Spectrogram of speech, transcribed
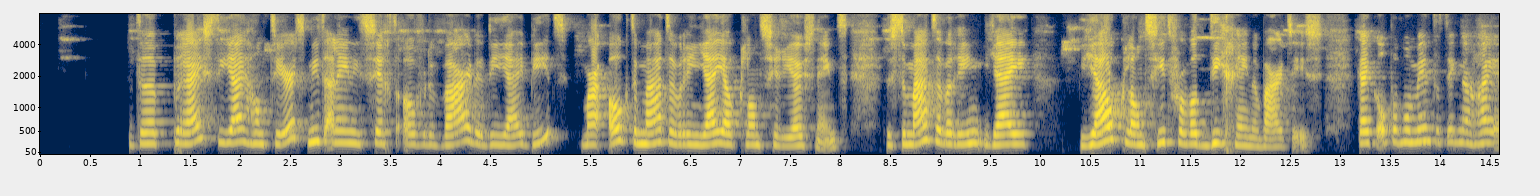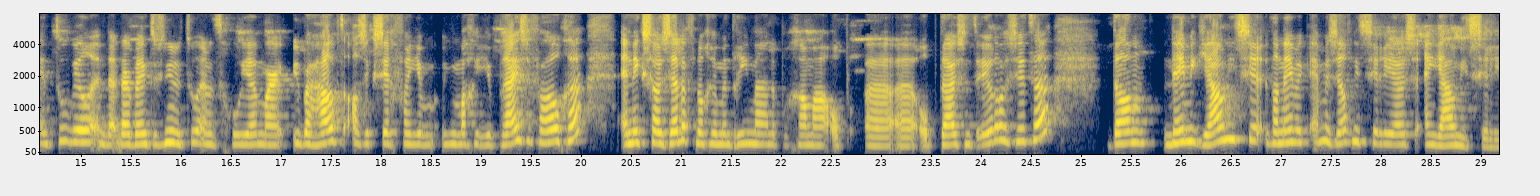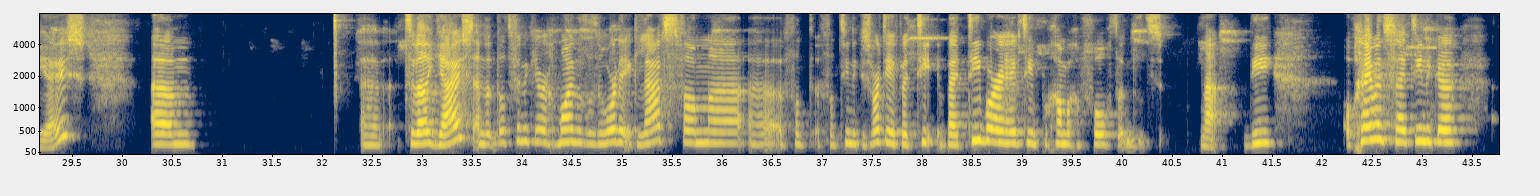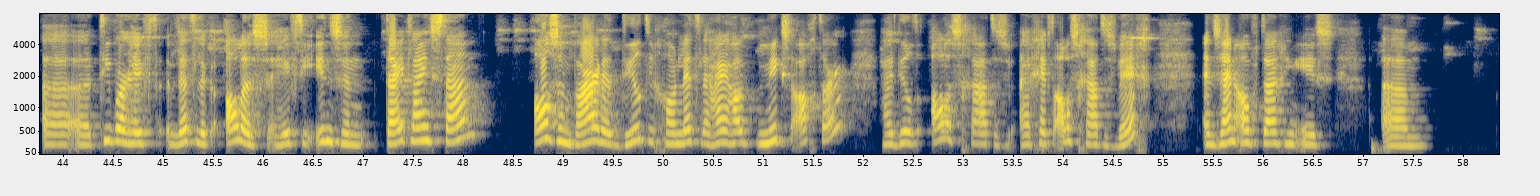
de prijs die jij hanteert niet alleen iets zegt over de waarde die jij biedt, maar ook de mate waarin jij jouw klant serieus neemt. Dus de mate waarin jij jouw klant ziet voor wat diegene waard is. Kijk, op het moment dat ik naar high-end toe wil, en daar ben ik dus nu naartoe aan het groeien, maar überhaupt als ik zeg van je mag je prijzen verhogen, en ik zou zelf nog in mijn drie maanden programma op, uh, op 1000 euro zitten, dan neem ik jou niet, dan neem ik en mezelf niet serieus en jou niet serieus. Um, uh, terwijl juist, en dat, vind ik heel erg mooi, want dat hoorde ik laatst van, uh, uh, van, van Tineke Zwart. Die heeft bij, bij Tibor heeft hij een programma gevolgd. En dat nou, die, op een gegeven moment zei Tineke, Tibor heeft letterlijk alles heeft hij in zijn tijdlijn staan. Al zijn waarde deelt hij gewoon letterlijk. Hij houdt niks achter. Hij deelt alles gratis, hij geeft alles gratis weg. En zijn overtuiging is, um,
